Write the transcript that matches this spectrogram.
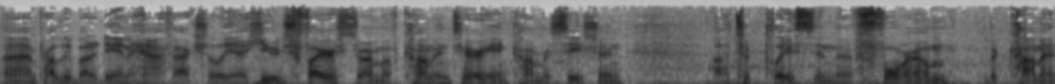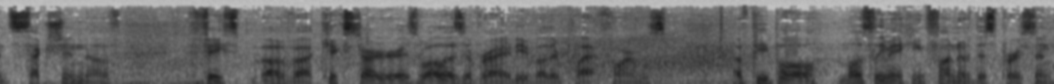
um, probably about a day and a half actually. A huge firestorm of commentary and conversation uh, took place in the forum, the comments section of face of uh, Kickstarter, as well as a variety of other platforms of people mostly making fun of this person.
